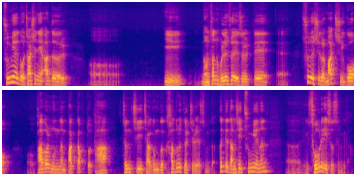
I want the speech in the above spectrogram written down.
추미애도 자신의 아들 어, 이 논산 훈련소에 있을 때 수료식을 마치고 어, 밥을 먹는 밥값도 다 정치 자금 그 카드로 결제를 했습니다. 그때 당시 추미애는 어, 서울에 있었습니다.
